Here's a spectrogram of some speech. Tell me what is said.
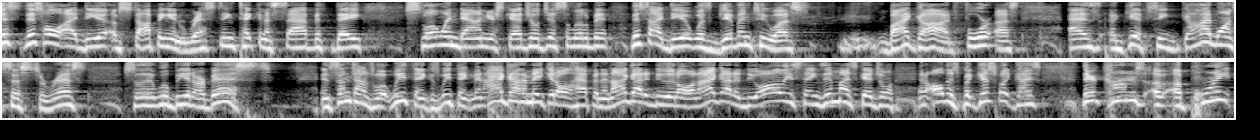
this, this whole idea of stopping and resting, taking a Sabbath day, slowing down your schedule just a little bit, this idea was given to us by God for us as a gift. See, God wants us to rest so that we'll be at our best. And sometimes what we think is we think, man, I got to make it all happen and I got to do it all and I got to do all these things in my schedule and all this. But guess what, guys? There comes a, a point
